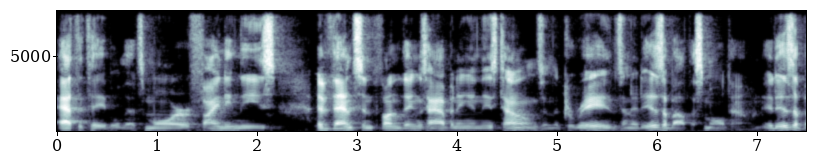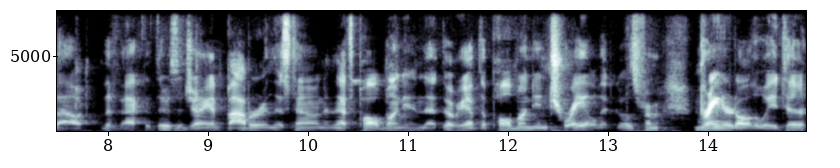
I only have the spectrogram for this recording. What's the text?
at the table. That's more finding these events and fun things happening in these towns and the parades and it is about the small town. It is about the fact that there's a giant bobber in this town and that's paul bunyan that we have the paul bunyan trail that goes from brainerd all the way to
